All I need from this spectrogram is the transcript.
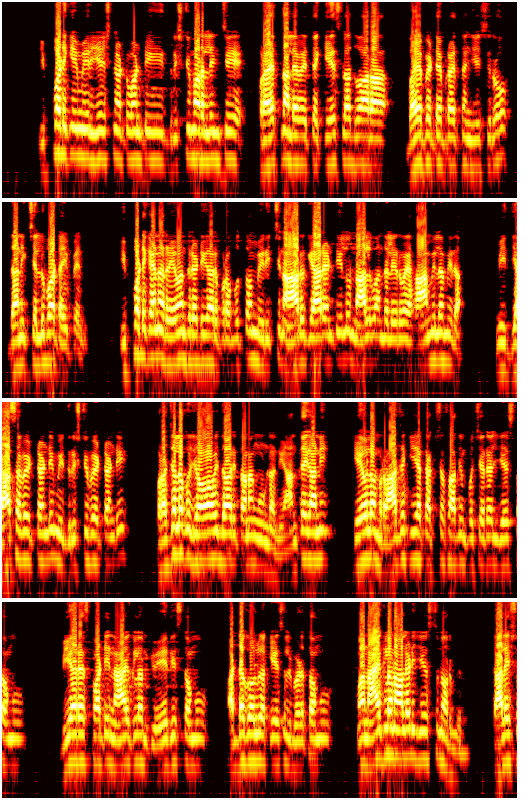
ఇప్పటికీ మీరు చేసినటువంటి దృష్టి మరలించే ప్రయత్నాలు ఏవైతే కేసుల ద్వారా భయపెట్టే ప్రయత్నం చేసిరో దానికి చెల్లుబాటు అయిపోయింది. ఇప్పటికైనా రేవంత్ రెడ్డి గారి ప్రభుత్వం మీరు ఇచ్చిన ఆరు గ్యారంటీలు నాలుగు వందల ఇరవై హామీల మీద మీ ధ్యాస పెట్టండి మీ దృష్టి పెట్టండి. ప్రజలకు జవాబుదారితనంగా ఉండండి. అంతేగాని కేవలం రాజకీయ కక్ష సాధింపు చర్యలు చేస్తాము. బీఆర్ఎస్ పార్టీ నాయకులను వేధిస్తాము అడ్డగోలుగా కేసులు పెడతాము. మా నాయకులను ఆల్రెడీ చేస్తున్నారు మీరు. కాళేశ్వరం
